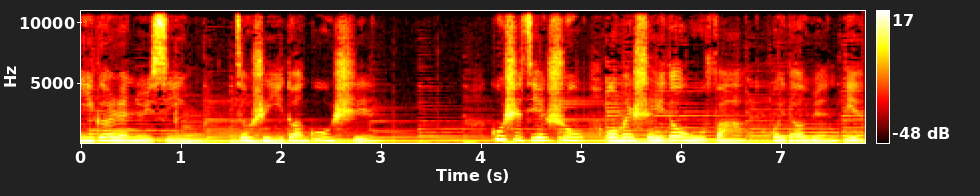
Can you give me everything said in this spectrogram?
一个人旅行，就是一段故事。故事结束，我们谁都无法回到原点。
